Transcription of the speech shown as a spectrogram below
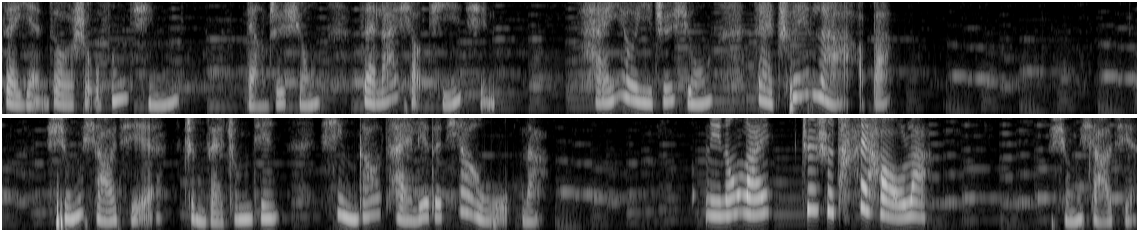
在演奏手风琴，两只熊在拉小提琴，还有一只熊在吹喇叭。熊小姐正在中间兴高采烈的跳舞呢。你能来真是太好了！熊小姐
